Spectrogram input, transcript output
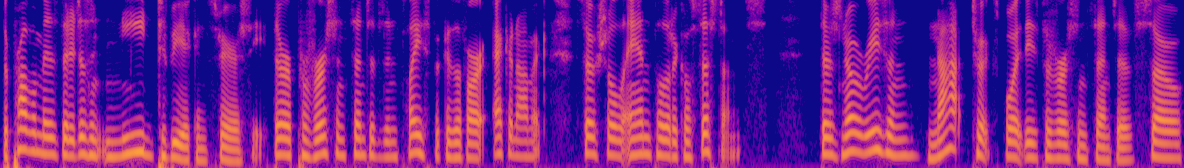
the problem is that it doesn't need to be a conspiracy. There are perverse incentives in place because of our economic, social, and political systems. There's no reason not to exploit these perverse incentives, so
